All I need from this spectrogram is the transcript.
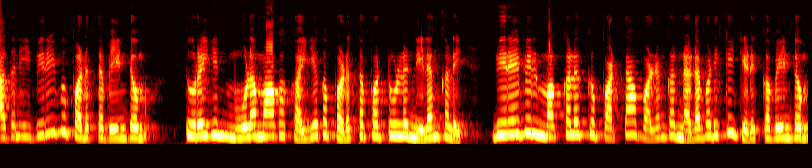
அதனை விரைவுபடுத்த வேண்டும். துறையின் மூலமாக கையகப்படுத்தப்பட்டுள்ள நிலங்களை விரைவில் மக்களுக்கு பட்டா வழங்க நடவடிக்கை எடுக்க வேண்டும்.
